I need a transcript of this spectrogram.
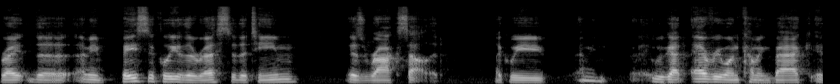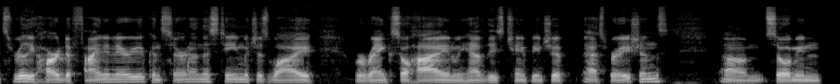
right? The I mean, basically the rest of the team is rock solid. Like we, I mean, we've got everyone coming back. It's really hard to find an area of concern on this team, which is why we're ranked so high and we have these championship aspirations. Um, so I mean,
